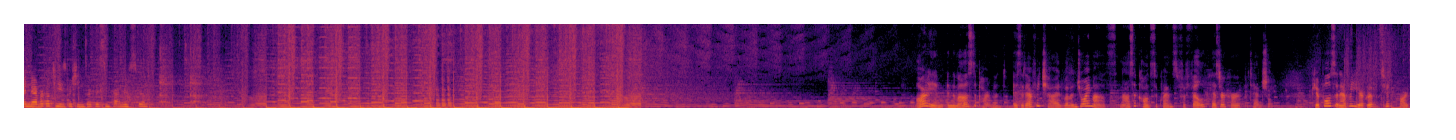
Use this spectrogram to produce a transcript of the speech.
I never got to use machines like this in primary school. Our aim in the maths department is that every child will enjoy maths and as a consequence fulfil his or her potential. Pupils in every year group take part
